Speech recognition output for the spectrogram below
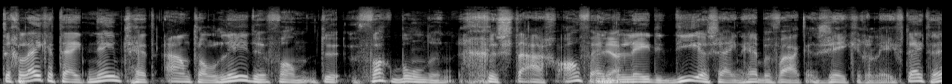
Tegelijkertijd neemt het aantal leden van de vakbonden gestaag af. En ja. de leden die er zijn, hebben vaak een zekere leeftijd. Hè?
